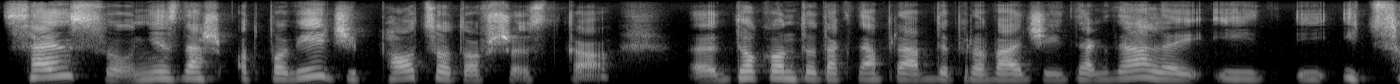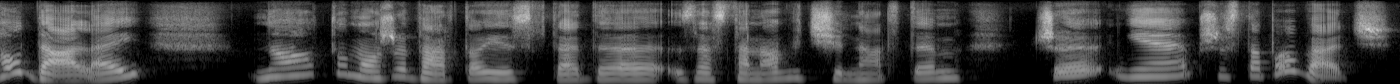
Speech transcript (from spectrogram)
sensu, nie znasz odpowiedzi, po co to wszystko, e, dokąd to tak naprawdę prowadzi i tak dalej, i, i, i co dalej, no to może warto jest wtedy zastanowić się nad tym, czy nie przystopować,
